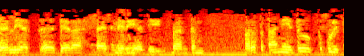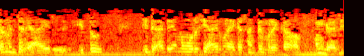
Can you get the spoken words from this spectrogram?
saya lihat eh, daerah saya sendiri ya di Banten, para petani itu kesulitan mencari air. Itu tidak ada yang mengurusi air mereka sampai mereka menggali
